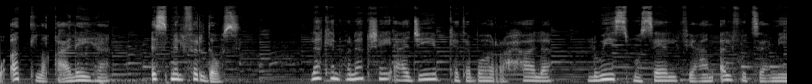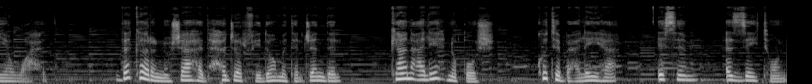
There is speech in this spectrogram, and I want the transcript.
وأطلق عليها اسم الفردوس. لكن هناك شيء عجيب كتبه الرحالة لويس موسيل في عام 1901 ذكر أنه شاهد حجر في دومة الجندل كان عليه نقوش كتب عليها اسم الزيتون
